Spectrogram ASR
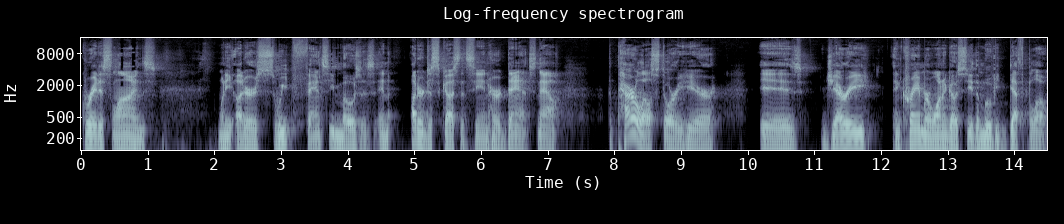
greatest lines when he utters, Sweet fancy Moses, in utter disgust at seeing her dance. Now, the parallel story here is Jerry and Kramer want to go see the movie Death Blow.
